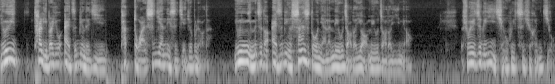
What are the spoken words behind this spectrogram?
由于它里边有艾滋病的基因，它短时间内是解决不了的，因为你们知道，艾滋病三十多年了没有找到药，没有找到疫苗，所以这个疫情会持续很久。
